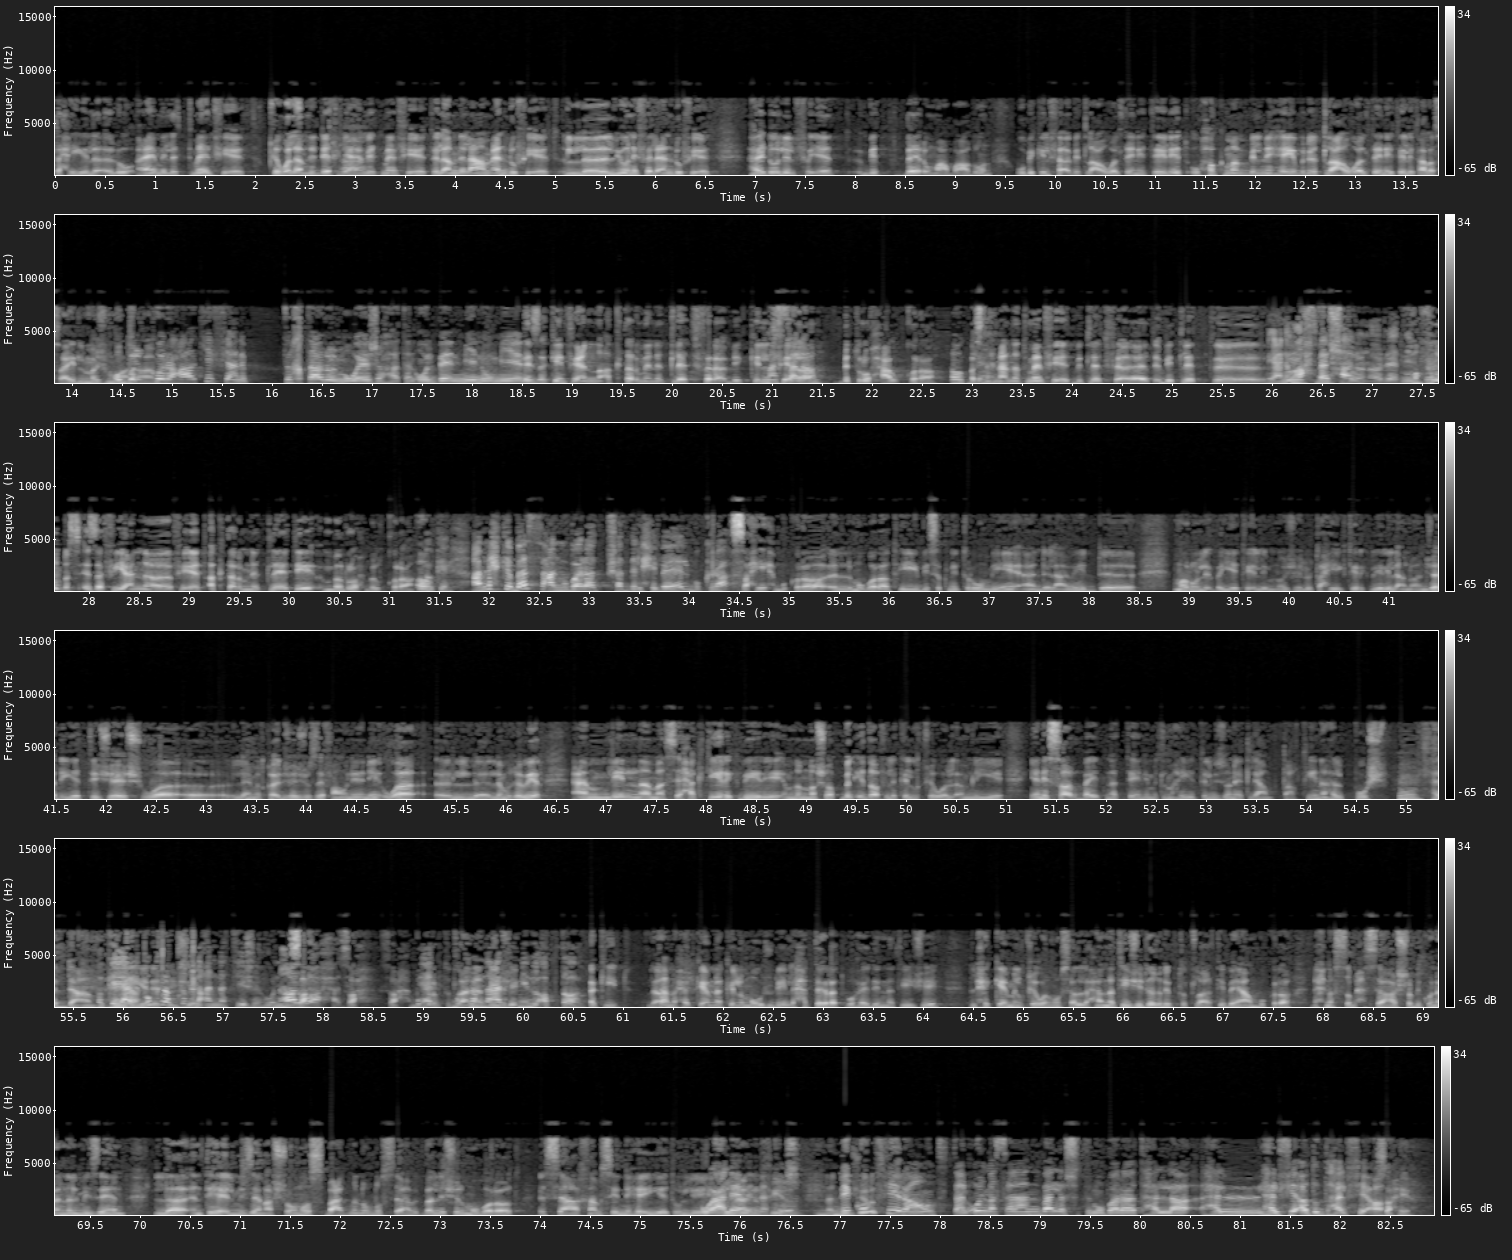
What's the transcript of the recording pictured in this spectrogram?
تحية له عامل ثمان فئات. قوى الأمن الداخلي آه. عامل ثمان فئات. الأمن العام عنده فئات. اليونيفيل عنده فئات. هدول الفئات بيتباروا مع بعضهم وبكل فئة بيطلع أول ثاني ثالث وحكما بالنهاية بده يطلع أول ثاني ثالث على صعيد المجموعة. وبالقرعة كيف يعني تختاروا المواجهة تنقول بين مين ومين؟ إذا كان في عندنا أكثر من ثلاث فرق بكل مثلاً. فئة بتروح على القرعه okay. بس نحن عندنا ثمان فئات بثلاث فئات بثلاث آه، يعني محسوب حالهم already المفروض بس إذا في عندنا فئات أكثر من ثلاثة بنروح بالقرعه okay. okay. عم نحكي بس عن مباراة بشد الحبال بكرة. صحيح بكرة المباراة هي بثكنة رومي عند العميد آه، مارون القبياتي اللي بنوجه له تحية كثير كبيرة لأنه عن جد قياده الجيش والعميد قائد الجيش جوزيف عون يعني والمغاوير عاملين لنا مساحة كثير كبيرة من النشاط بالإضافة لكل القوى الأمنية. يعني صار بيتنا الثاني مثل ما هي التلفزيونات اللي عم تعطينا هال push هالدعم. okay يعني بكرة بتطلع النتيجة هو نهار صح واحد. صح. صح بكرة يعني بتطلع بكرة النتيجه بكره مين الأبطال. أكيد لأنه حكامنا كلهم موجودين لحتى يرتبوا هذه النتيجة. الحكام القوى المسلحة النتيجه دغري بتطلع تباعا بكرة. نحن الصبح الساعة 10 بيكون عندنا الميزان لانتهاء الميزان 10 ونص. بعد منه بنص ساعة بتبلش المباراة. الساعة 5 النهائيات واللي وإعلان النتيجة. بيكون في round تنقول مثلا بلشت المباراة هلأ هل هالفئه ضد هالفئه صحيح.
